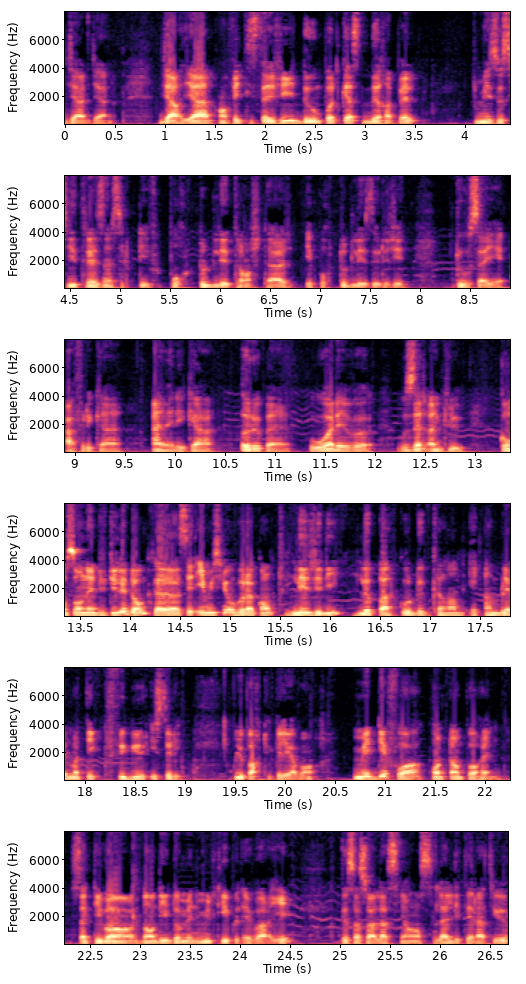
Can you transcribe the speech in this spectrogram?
Jar Jar. Jar Jar, en fait, il s'agit d'un podcast de rappel, mais aussi très instructif pour toutes les tranches d'âge et pour toutes les origines. Que vous soyez africain, américain, européen, whatever, vous êtes inclus. Comme son intitulé donc, euh, cette émission vous raconte les jeudis le parcours de grandes et emblématiques figures historiques, plus particulièrement, mais des fois contemporaines, s'activant dans des domaines multiples et variés, que ce soit la science, la littérature,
